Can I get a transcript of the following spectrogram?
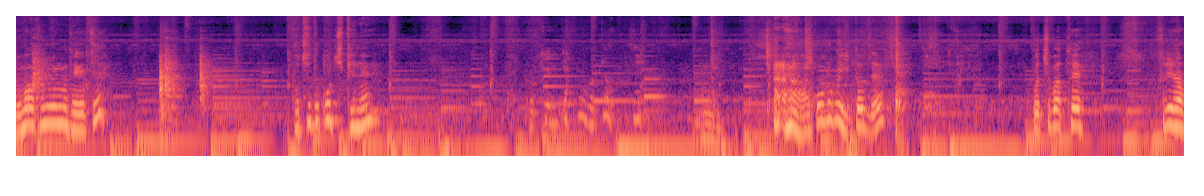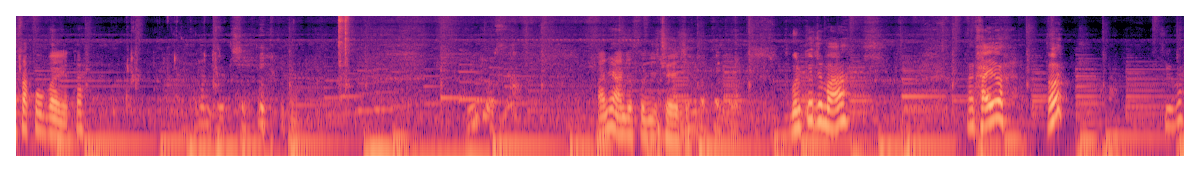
요만큼이면 되겠지? 부추도 꽃이 피네. 고추는 조금 것도 없지. 꼽을 거 있던데? 부추밭에 풀이나 싹 뽑아야겠다. 그럼 좋지. 물 줬어. 아니, 안 줬어. 이제 줘야지. 물 끄지 마. 아, 가요. 어? 봐.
